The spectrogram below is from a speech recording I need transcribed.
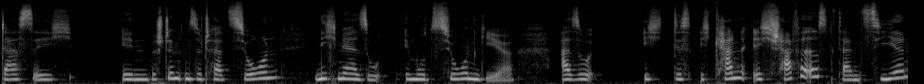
dass ich in bestimmten Situationen nicht mehr so Emotionen gehe. Also ich, das, ich kann, ich schaffe es, dann ziehen,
